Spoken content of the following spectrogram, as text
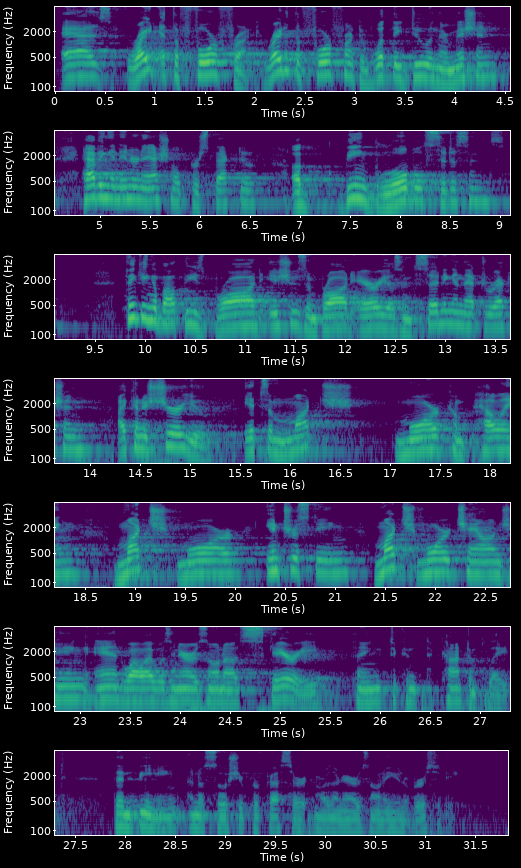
as right at the forefront, right at the forefront of what they do in their mission, having an international perspective, of being global citizens, thinking about these broad issues and broad areas and setting in that direction, I can assure you it's a much more compelling, much more interesting, much more challenging, and while I was in Arizona, scary thing to, con- to contemplate than being an associate professor at Northern Arizona University.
